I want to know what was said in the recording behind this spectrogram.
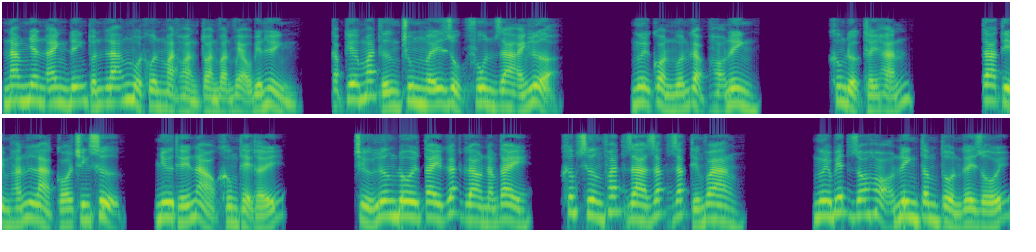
nam nhân anh đĩnh tuấn lãng một khuôn mặt hoàn toàn vặn vẹo biến hình, cặp kia mắt ứng chung mấy dục phun ra ánh lửa. Ngươi còn muốn gặp họ Ninh? Không được thấy hắn. Ta tìm hắn là có chính sự, như thế nào không thể thấy. Trừ lương đôi tay gắt gao nắm tay, khớp xương phát ra rắc rắc tiếng vang. Ngươi biết rõ họ Ninh tâm tồn gây rối,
